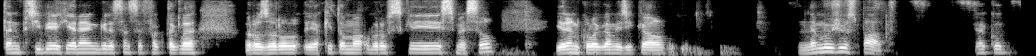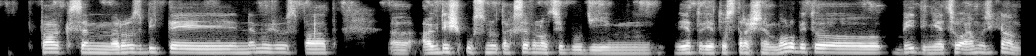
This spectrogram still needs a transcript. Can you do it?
ten příběh jeden, kde jsem se fakt takhle rozhodl, jaký to má obrovský smysl. Jeden kolega mi říkal, nemůžu spát. Jako fakt jsem rozbitý, nemůžu spát. A když usnu, tak se v noci budím. Je to, je to strašné. Mohlo by to být něco, a já mu říkám,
